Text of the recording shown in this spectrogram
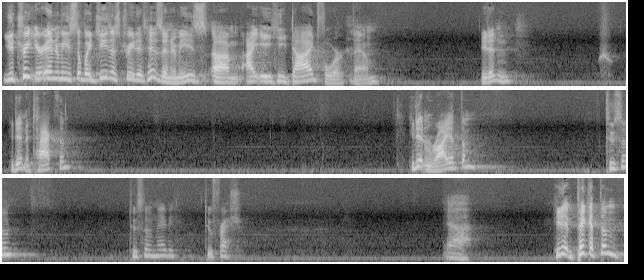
You treat your enemies the way Jesus treated his enemies, um, i.e., he died for them. He didn't, he didn't attack them. He didn't riot them. Too soon? Too soon, maybe? Too fresh? Yeah. He didn't pick at them.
